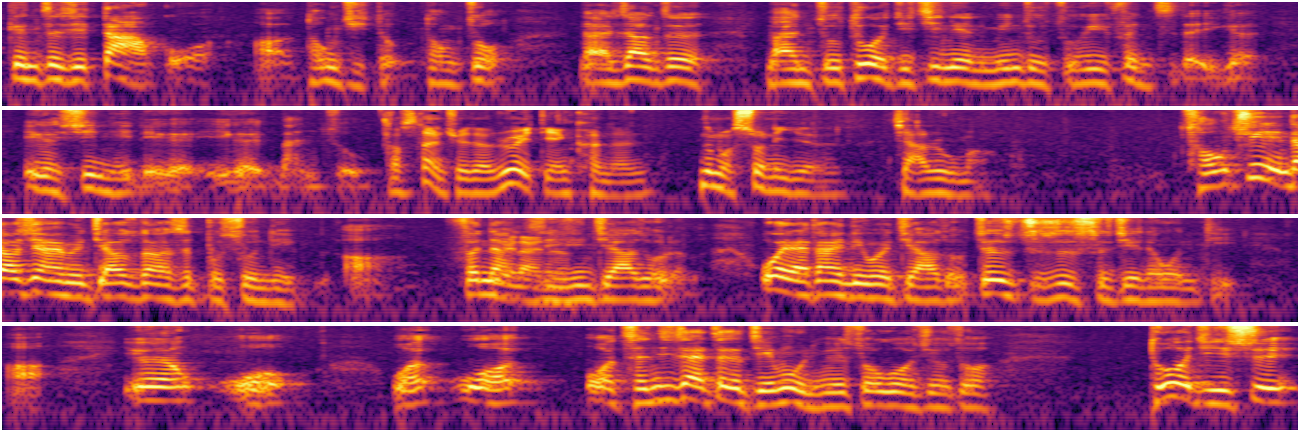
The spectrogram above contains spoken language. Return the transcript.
跟这些大国啊同起同同坐，来让这。满足土耳其今年民主主义分子的一个一个心理的一个一个满足。老师，那你觉得瑞典可能那么顺利的加入吗？从去年到现在还没加入，当然是不顺利啊。芬兰已经加入了嘛，未来他一定会加入，这是只是时间的问题啊。因为我我我我曾经在这个节目里面说过，就是说土耳其是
